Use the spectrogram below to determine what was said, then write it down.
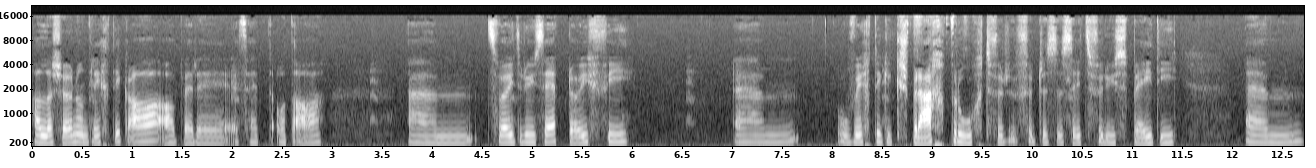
alles schön und richtig an, aber äh, es hat auch da ähm, zwei, drei sehr tiefe ähm, und wichtige Gespräche gebraucht, für, für dass es jetzt für uns beide ähm,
